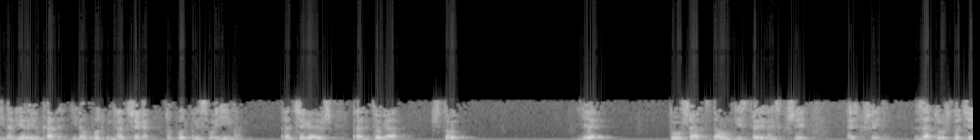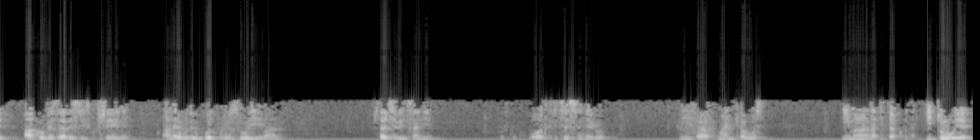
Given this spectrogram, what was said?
i da vjeruju kada i da upotpuni radi čega to potpuni svoj ima radi čega još radi toga što je to šart da on istraje na iskušenju, na iskušenju. Zato što će, ako ga zadesi iskušenje, a ne bude upotpunio svoj iman, šta će biti sa njim? Otkriće se njegov nifak, manjkavost, imana i tako dalje. I to je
